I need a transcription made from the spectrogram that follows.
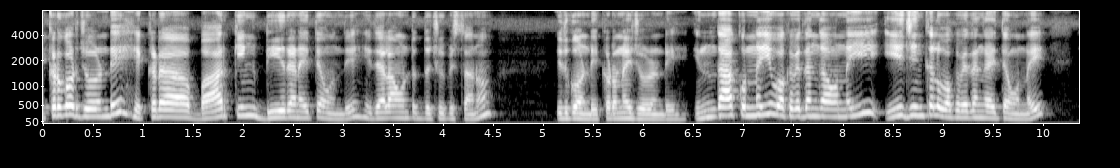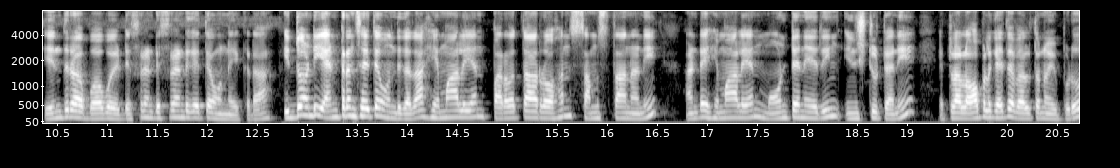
ఇక్కడ కూడా చూడండి. ఇక్కడ బార్కింగ్ డీర్ అని అయితే ఉంది. ఇది ఎలా ఉంటుందో చూపిస్తాను. ఇదిగోండి ఇక్కడ ఉన్నాయి చూడండి. ఇందాకున్నవి ఒక విధంగా ఉన్నాయి ఈ జింకలు ఒక విధంగా అయితే ఉన్నాయి. ఇందిరా బాబోయ్ డిఫరెంట్ డిఫరెంట్గా అయితే ఉన్నాయి ఇక్కడ. ఇదోండి ఎంట్రన్స్ అయితే ఉంది కదా హిమాలయన్ పర్వతారోహణ్ సంస్థాన్ అని అంటే హిమాలయన్ మౌంటైనరింగ్ ఇన్స్టిట్యూట్ అని. ఇట్లా లోపలికి అయితే వెళ్తున్నాం ఇప్పుడు.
